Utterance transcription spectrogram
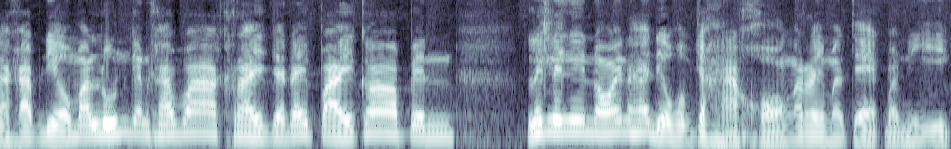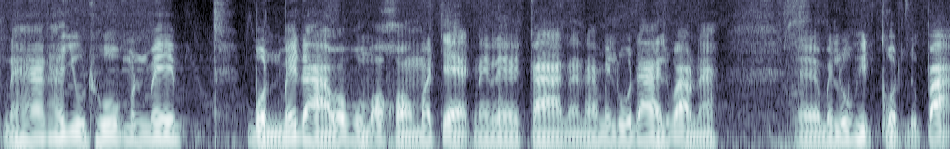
นะครับ เดี๋ยวมาลุ้นกันครับว่าใครจะได้ไปก็เป็นเล็กๆน้อยๆนะฮะเดี๋ยวผมจะหาของอะไรมาแจกแบบนี้อีกนะฮะถ้า YouTube มันไม่บ่นไม่ด่าว่าผมเอาของมาแจกในรายการนะนะไม่รู้ได้หรือเปล่านะ เออไม่รู้ผิดกฎหรือเปล่า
